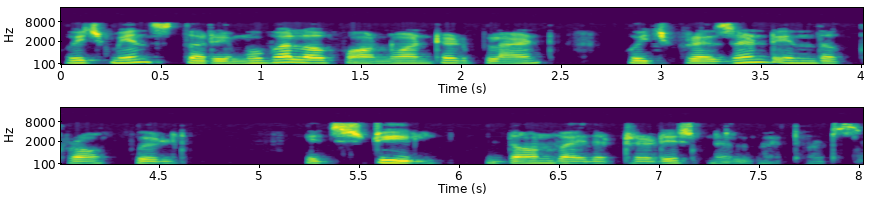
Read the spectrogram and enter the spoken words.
which means the removal of unwanted plant which present in the crop field is still done by the traditional methods.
